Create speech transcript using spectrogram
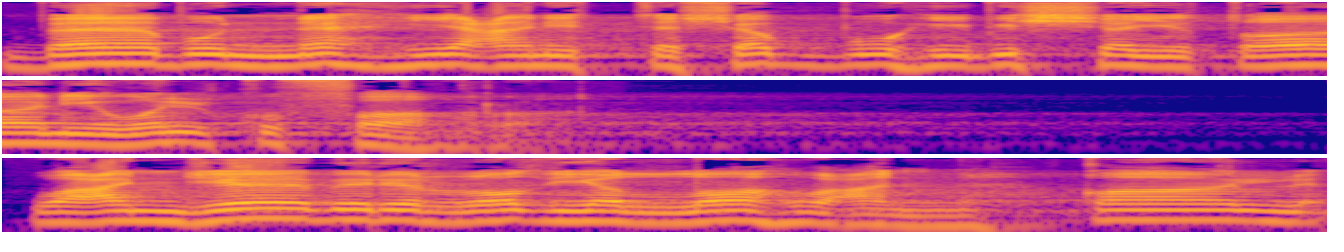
باب النهي عن التشبه بالشيطان والكفار. وعن جابر رضي الله عنه قال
